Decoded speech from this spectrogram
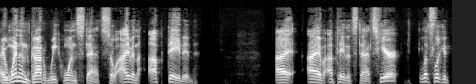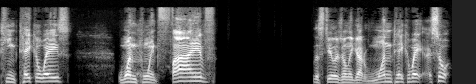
I went and got week one stats. So I have an updated, I I have updated stats here. Let's look at team takeaways. 1.5. The Steelers only got one takeaway. So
